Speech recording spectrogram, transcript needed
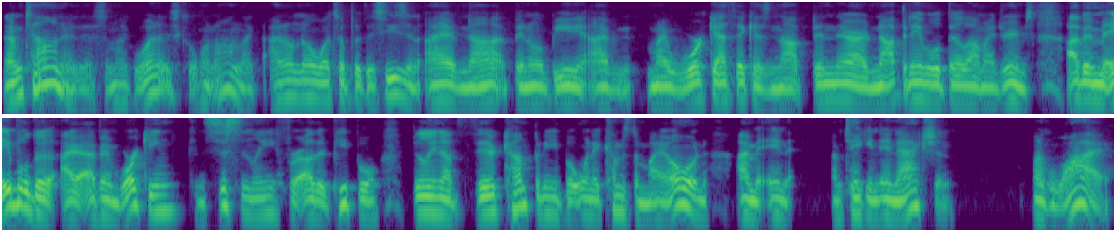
And I'm telling her this. I'm like, what is going on? Like, I don't know what's up with the season. I have not been obedient. I've my work ethic has not been there. I've not been able to build out my dreams. I've been able to, I, I've been working consistently for other people, building up their company. But when it comes to my own, I'm in, I'm taking inaction. I'm like, why?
